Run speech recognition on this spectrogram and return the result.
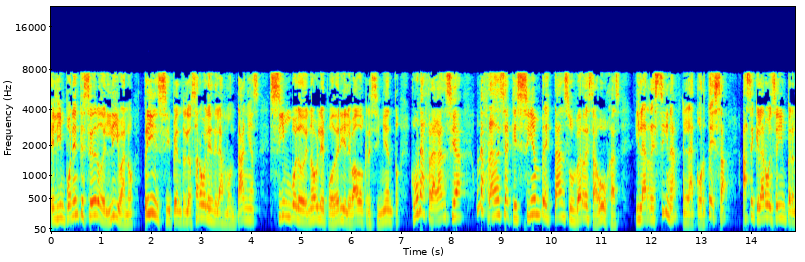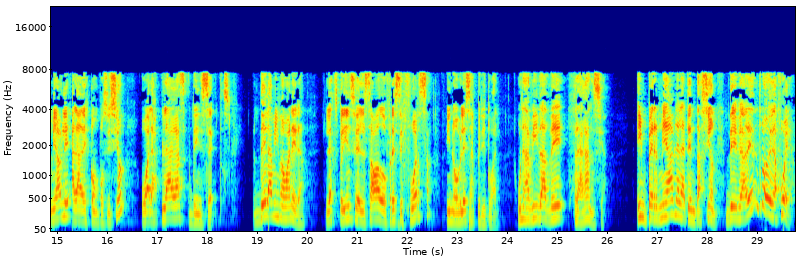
El imponente cedro del Líbano, príncipe entre los árboles de las montañas, símbolo de noble poder y elevado crecimiento, como una fragancia, una fragancia que siempre está en sus verdes agujas, y la resina en la corteza hace que el árbol sea impermeable a la descomposición o a las plagas de insectos. De la misma manera, la experiencia del sábado ofrece fuerza y nobleza espiritual, una vida de fragancia impermeable a la tentación, desde adentro o desde afuera.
